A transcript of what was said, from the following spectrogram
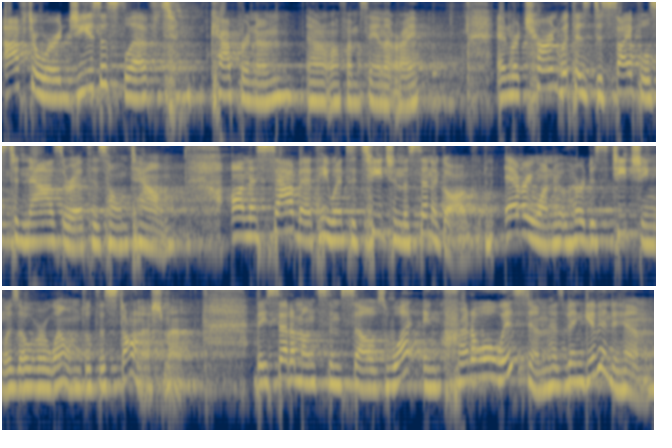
Afterward, Jesus left Capernaum. I don't know if I'm saying that right and returned with his disciples to Nazareth, his hometown. On the Sabbath, he went to teach in the synagogue, and everyone who heard his teaching was overwhelmed with astonishment. They said amongst themselves, What incredible wisdom has been given to him?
